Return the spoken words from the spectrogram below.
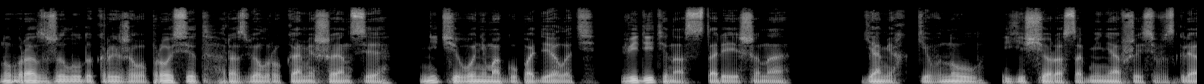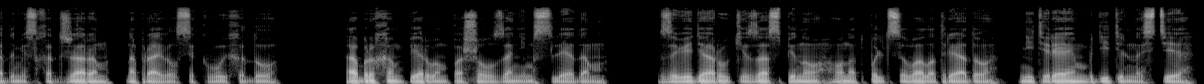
«Ну, раз желудок рыжего просит», — развел руками Шенси, «Ничего не могу поделать. Ведите нас, старейшина». Ямех кивнул и, еще раз обменявшись взглядами с Хаджаром, направился к выходу. Абрахам первым пошел за ним следом. Заведя руки за спину, он отпульцевал отряду. «Не теряем бдительности».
